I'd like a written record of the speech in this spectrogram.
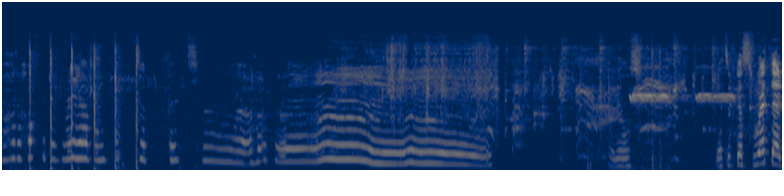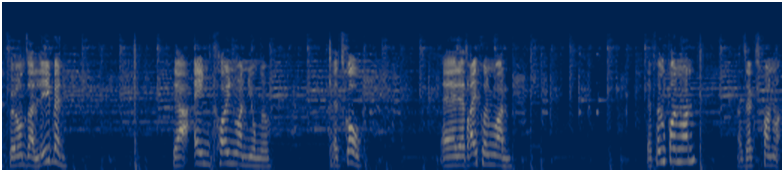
Oh, doch auf mit der Werbung. Bitte, bitte. Los. Jetzt wird gesrettet für unser Leben. Der ein Coin One, Junge. Let's go. Äh, der 3 Coin One. Der 5 Coin One. Der 6 Coin One.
